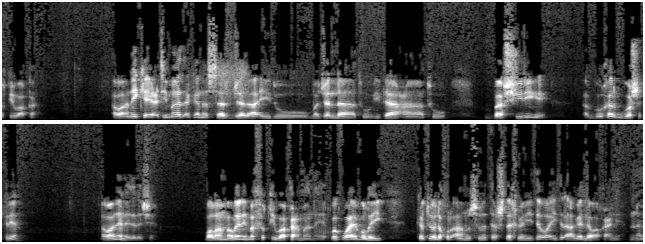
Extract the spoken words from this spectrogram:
فقی واقع. ئەوانەی کە ئاعتیماد ئەەکەنە سەر جەرائید و مەجلات و ئیداعات و باشیری غەرم گۆشەکرێن ئەوانە نەدەرەشێت بەڵام ئەڵێن ئمە فقی واقعمان هەیە. وەک وایە بڵێ کە تۆ لە قورآان و سنە تەشتە خوێنیتەوە ئیتر ئاگەر لە واقعانێ نه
